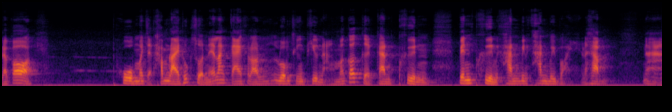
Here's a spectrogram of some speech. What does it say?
แล้วก็ ภูมิมันจะทำลายทุกส่วนในร่างกายของเรารวมถึงผิวหนัง มันก็เกิดการผื่นเป็นผื่นคันเป็นคันบ่อยๆนะครับนะฮะ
